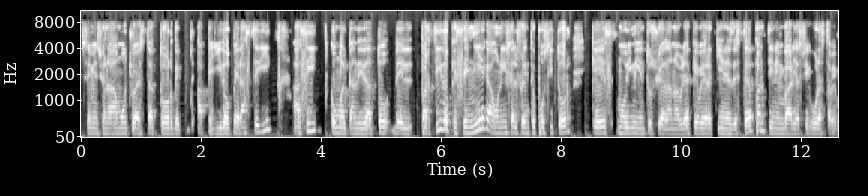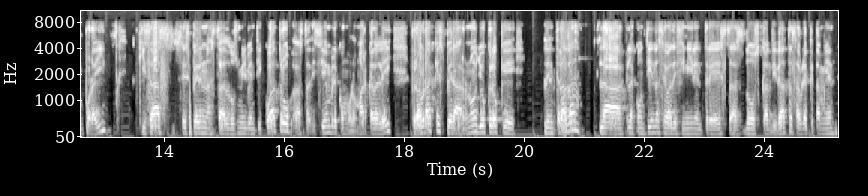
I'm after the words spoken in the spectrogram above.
Se mencionaba mucho a este actor de apellido Perastegui, así como el candidato del partido que se niega a unirse al frente opositor, que es Movimiento Ciudadano. Habría que ver quiénes destapan. Tienen varias figuras también por ahí quizás se esperen hasta el 2024, hasta diciembre, como lo marca la ley, pero habrá que esperar, ¿no? Yo creo que de entrada la, la, contienda se va a definir entre estas dos candidatas. Habría que también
